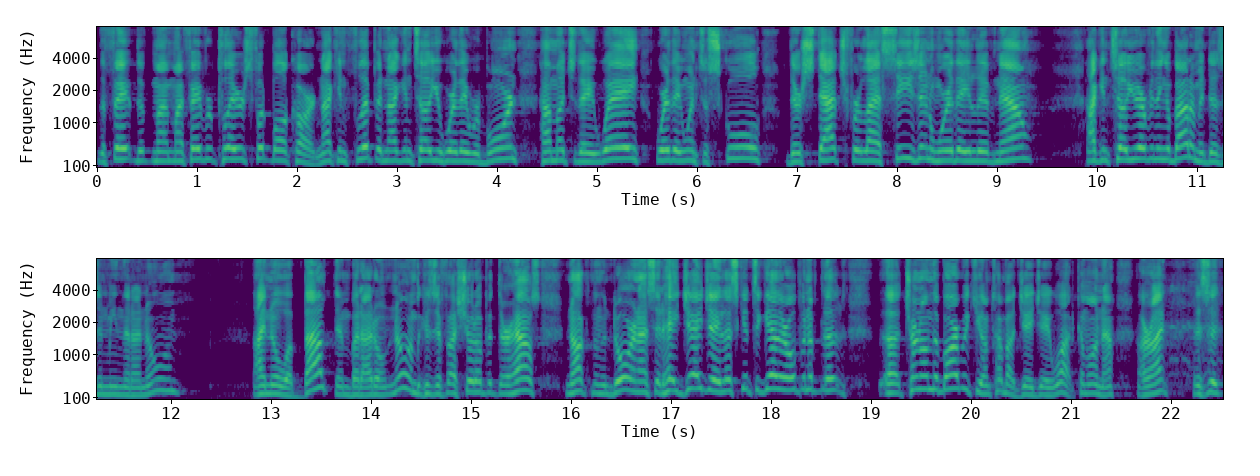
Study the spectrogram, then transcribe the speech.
the, fa- the, my, my favorite player's football card and I can flip it and I can tell you where they were born, how much they weigh, where they went to school, their stats for last season, where they live now. I can tell you everything about them. It doesn't mean that I know them. I know about them, but I don't know them because if I showed up at their house, knocked on the door, and I said, "Hey, JJ, let's get together, open up the, uh, turn on the barbecue." I'm talking about JJ Watt. Come on now, all right? They said,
